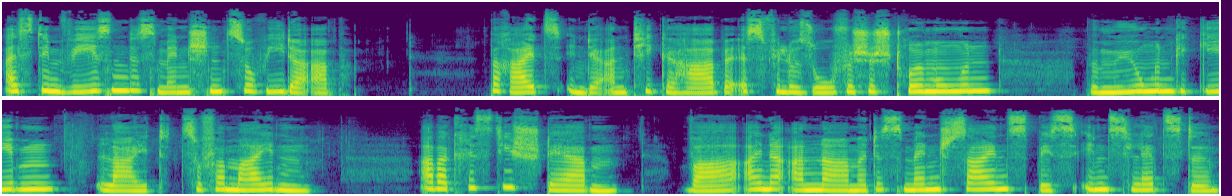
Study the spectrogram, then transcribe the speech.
als dem Wesen des Menschen zuwider ab Bereits in der Antike habe es philosophische Strömungen, Bemühungen gegeben, Leid zu vermeiden. Aber Christi Sterben war eine Annahme des Menschseins bis ins Letzte.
